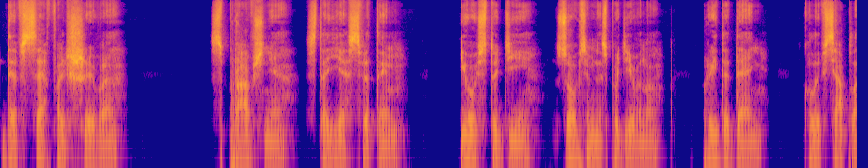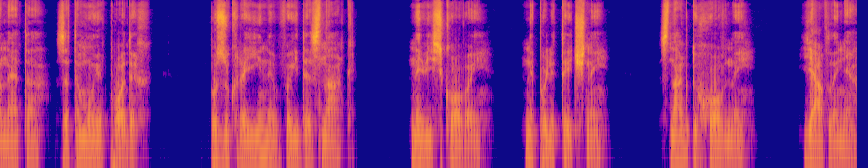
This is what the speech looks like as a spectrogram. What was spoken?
де все фальшиве, справжнє стає святим. І ось тоді, зовсім несподівано, прийде день, коли вся планета затамує подих, бо з України вийде знак не військовий, не політичний, знак духовний, явлення,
